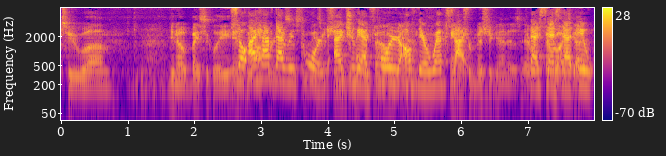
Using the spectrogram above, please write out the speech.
to, um, you know, basically. So I have that report. Actually, I pulled it off their website. From Michigan is every, that says that it,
